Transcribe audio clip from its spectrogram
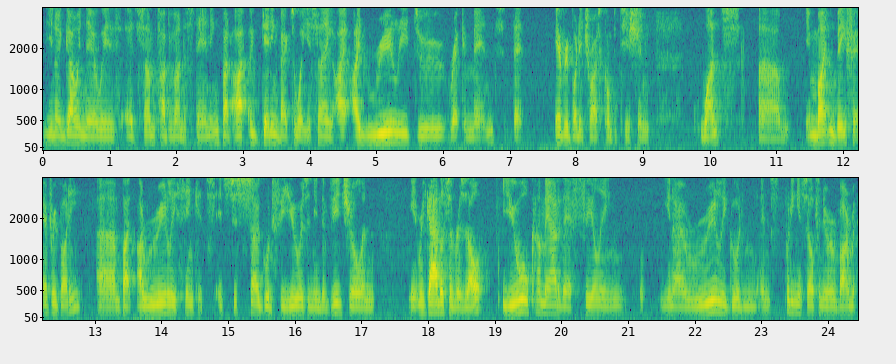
you know, go in there with uh, some type of understanding. But I, getting back to what you're saying, I, I really do recommend that everybody tries competition once. Um, it mightn't be for everybody, um, but I really think it's it's just so good for you as an individual, and regardless of result, you will come out of there feeling, you know, really good and, and putting yourself in an environment.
